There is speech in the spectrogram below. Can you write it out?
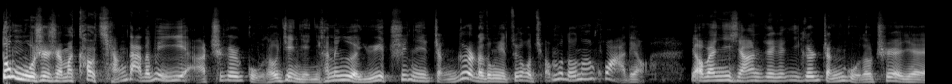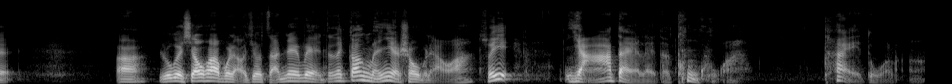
动物是什么？靠强大的胃液啊，吃根骨头进去。你看那鳄鱼吃进去整个的东西，最后全部都能化掉。要不然你想这个一根整骨头吃下去，啊，如果消化不了，就咱这胃，咱那肛门也受不了啊。所以。牙带来的痛苦啊，太多了啊！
